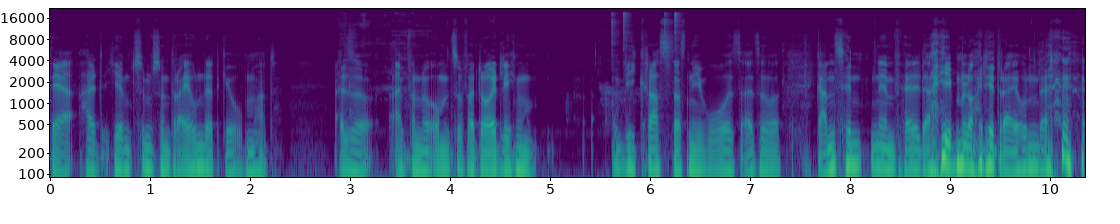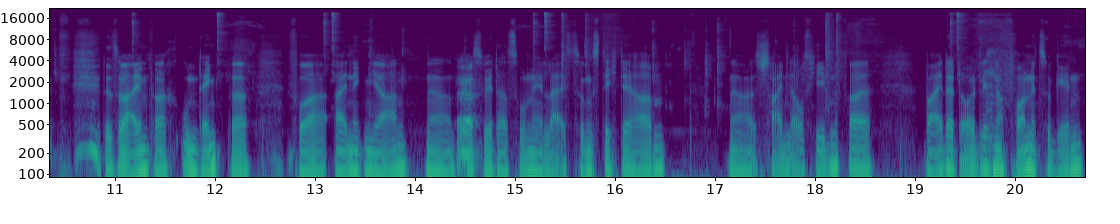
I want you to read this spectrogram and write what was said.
der halt hier im Gym schon 300 gehoben hat. Also einfach nur um zu verdeutlichen, wie krass das Niveau ist. Also ganz hinten im Feld, da heben Leute 300. das war einfach undenkbar vor einigen Jahren, ja, ja. dass wir da so eine Leistungsdichte haben. Ja, es scheint auf jeden Fall weiter deutlich nach vorne zu gehen.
